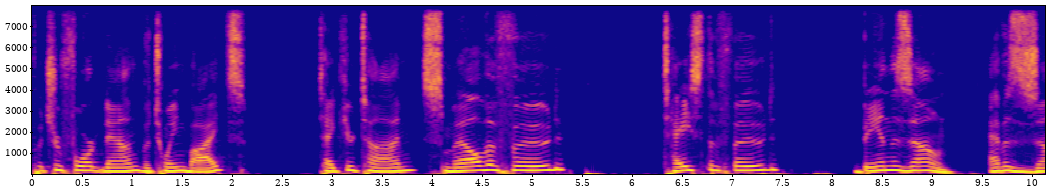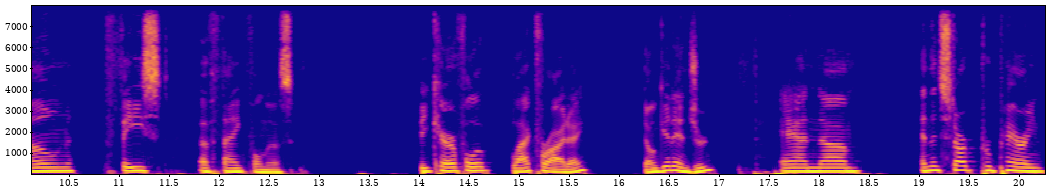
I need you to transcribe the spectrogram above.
Put your fork down between bites Take your time, smell the food, taste the food, be in the zone. Have a zone feast of thankfulness. Be careful Black Friday. Don't get injured. And um, and then start preparing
